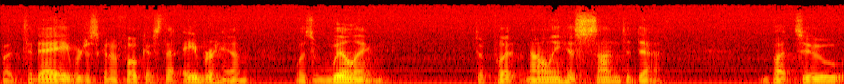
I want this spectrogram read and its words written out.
but today we're just going to focus that Abraham was willing to put not only his son to death, but to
